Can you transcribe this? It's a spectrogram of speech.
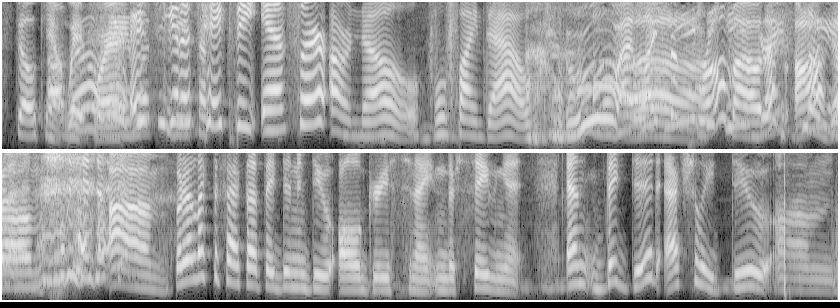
still can't wait Although for it. Is it. look he gonna some- take the answer or no? We'll find out. Ooh, I like the promo. That's awesome. um, But I like the fact that they didn't do all Grease tonight and they're saving it. And they did actually do um,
